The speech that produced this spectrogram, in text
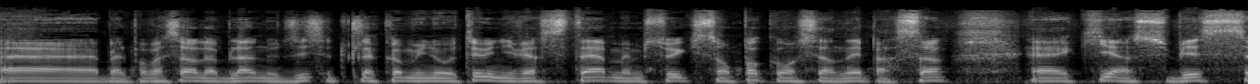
euh, ben, le professeur Leblanc nous dit c'est toute la communauté universitaire, même ceux qui sont pas concernés par ça, euh, qui en subissent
